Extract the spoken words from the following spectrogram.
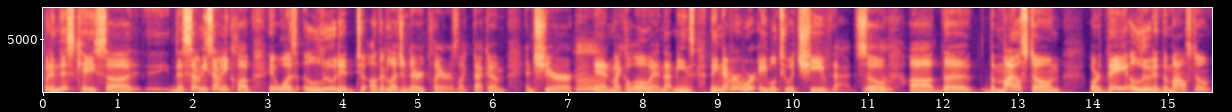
but in this case, uh, the 70-70 club, it was eluded to other legendary players like Beckham and Shearer and Michael Owen. That means they never were able to achieve that. So uh, the the milestone, Or they eluded the milestone,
